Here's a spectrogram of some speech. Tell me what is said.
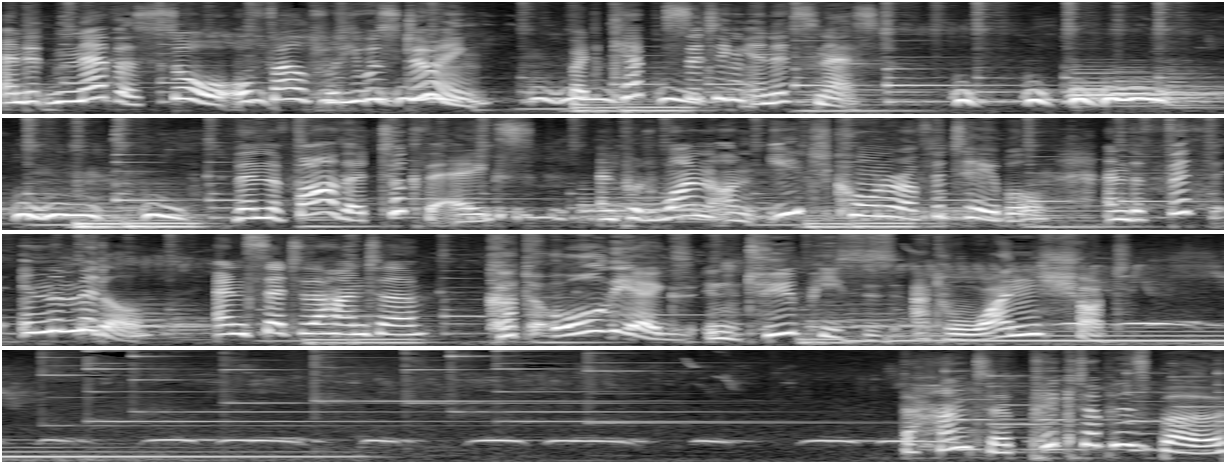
And it never saw or felt what he was doing, but kept sitting in its nest. Then the father took the eggs and put one on each corner of the table and the fifth in the middle, and said to the hunter, Cut all the eggs in two pieces at one shot. The hunter picked up his bow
